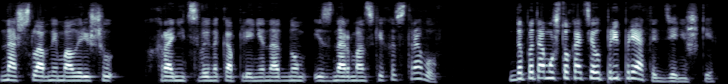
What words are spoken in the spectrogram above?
наш славный малый, решил хранить свои накопления на одном из Нормандских островов? Да потому что хотел припрятать денежки,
